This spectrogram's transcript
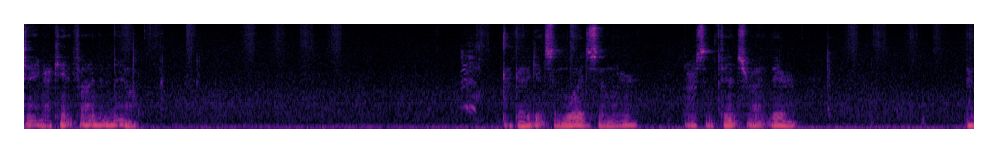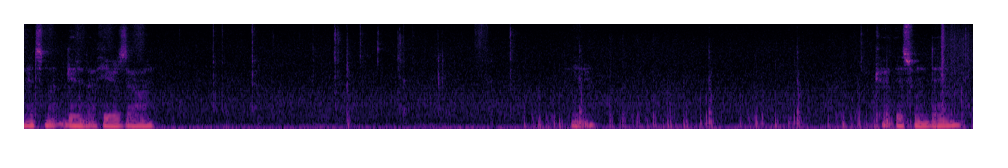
Dang, I can't find them now. I gotta get some wood somewhere. There's some fence right there. But that's not good enough. Here's uh yeah. Cut this one down.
